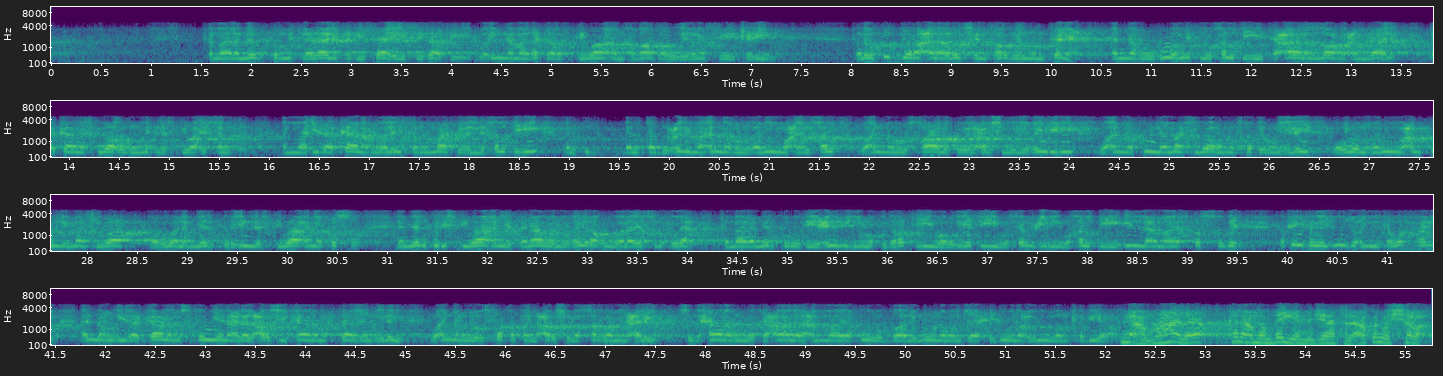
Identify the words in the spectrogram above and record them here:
كما لم يذكر مثل ذلك في سائر صفاته وإنما ذكر استواء أضافه إلى نفسه الكريم. فلو قدر على وجه الفرض الممتنع أنه هو مثل خلقه تعالى الله عن ذلك لكان استواؤه مثل استواء خلقه. أما إذا كان هو ليس مماثلا لخلقه بل بل قد علم أنه الغني عن الخلق وأنه الخالق للعرش ولغيره وأن كل ما سواه مفتقر إليه وهو الغني عن كل ما سواه وهو لم يذكر إلا استواء يخصه. لم يذكر استواء يتناول غيره ولا يصلح له. كما لم يذكر في علمه وقدرته ورؤيته وسمعه وخلقه إلا ما يختص به. فكيف يجوز أن يتوهم أنه إذا كان مستويا على العرش كان محتاجا إليه وأنه لو سقط العرش لخر من عليه؟ سبحانه وتعالى عما يقول الظالمون والجاحدون علوا كبيرا. نعم وهذا كلام مبين من جهة العقل والشرع.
